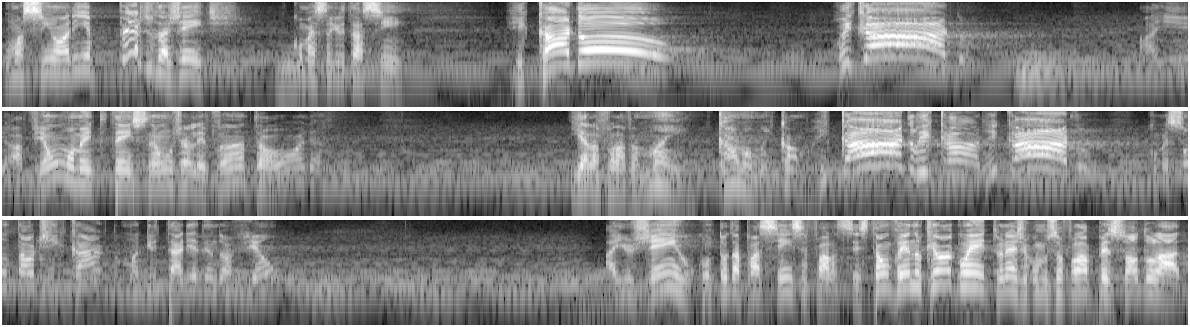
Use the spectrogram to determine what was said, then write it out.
Uma senhorinha perto da gente começa a gritar assim: Ricardo! Ricardo! Aí, avião é um momento tenso, né? Um já levanta, olha. E ela falava: Mãe, calma, mãe, calma. Ricardo, Ricardo, Ricardo! Começou um tal de Ricardo, uma gritaria dentro do avião. Aí o genro, com toda a paciência, fala: Vocês estão vendo que eu aguento, né? Já começou a falar o pessoal do lado.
